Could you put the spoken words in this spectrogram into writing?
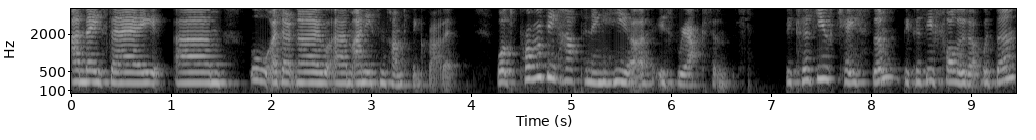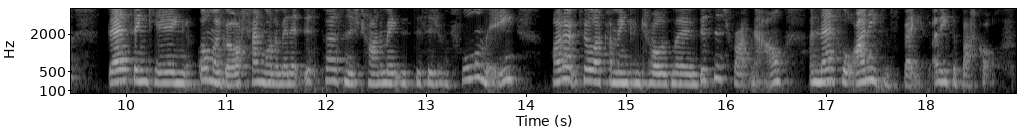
and they say, um, oh, I don't know, um, I need some time to think about it. What's probably happening here is reactance. Because you've chased them, because you've followed up with them, they're thinking, oh my gosh, hang on a minute, this person is trying to make this decision for me. I don't feel like I'm in control of my own business right now, and therefore I need some space. I need to back off.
